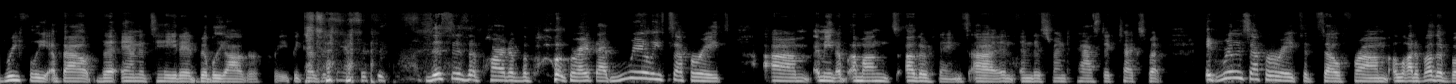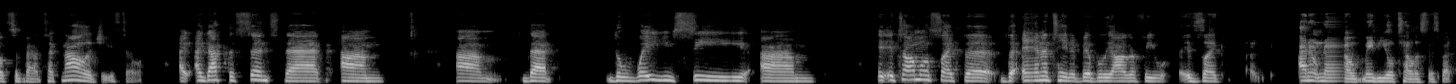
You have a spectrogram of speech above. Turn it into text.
briefly about the annotated bibliography because again, this, is, this is a part of the book, right, that really separates, um, I mean, amongst other things uh, in, in this fantastic text, but it really separates itself from a lot of other books about technology. So I, I got the sense that um, um, that the way you see um, it's almost like the the annotated bibliography is like I don't know, maybe you'll tell us this, but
